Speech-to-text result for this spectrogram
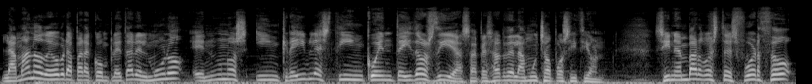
La mano de obra para completar el muro en unos increíbles 52 días, a pesar de la mucha oposición. Sin embargo, este esfuerzo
